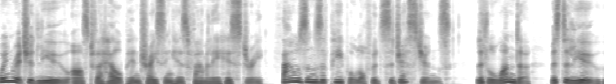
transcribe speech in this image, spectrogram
When Richard Liu asked for help in tracing his family history, thousands of people offered suggestions. Little wonder, Mr. Liu,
